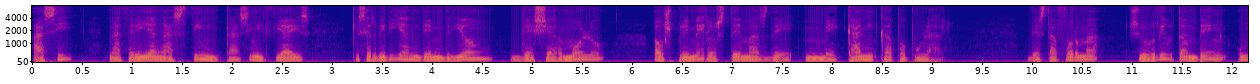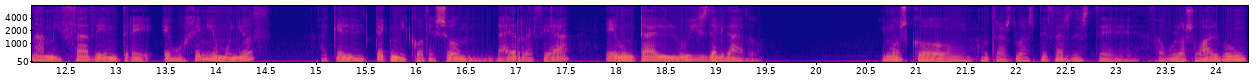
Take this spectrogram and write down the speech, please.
Así nacerían as cintas iniciais que servirían de embrión de xermolo aos primeiros temas de mecánica popular. Desta forma, xurdiu tamén unha amizade entre Eugenio Muñoz aquel técnico de son da RCA e un tal Luis Delgado. Imos con outras dúas pezas deste fabuloso álbum.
